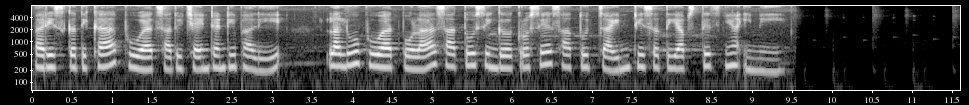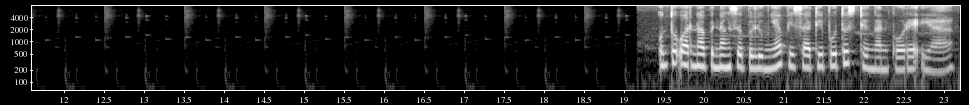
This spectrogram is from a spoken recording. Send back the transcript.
Baris ketiga buat satu chain dan dibalik, Lalu buat pola satu single crochet satu chain di setiap stitchnya ini. Untuk warna benang sebelumnya bisa diputus dengan korek ya.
